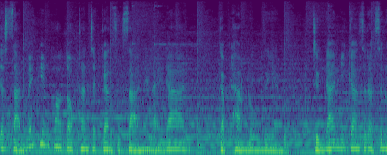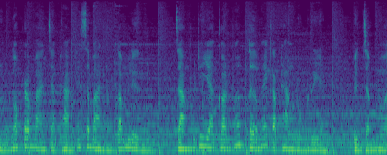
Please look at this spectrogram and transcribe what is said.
จัดสรรไม่เพียงพอต่อการจัดการศึกษาในหลายด้าน กับทางโรงเรียน จึงได้มีการสนับสนุนงบประมาณจากทางเทศบาลหนองตำลึงจ้างวิทยากรเพิ่มเติมให้กับทางโรงเรียน เป็นจำนวน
